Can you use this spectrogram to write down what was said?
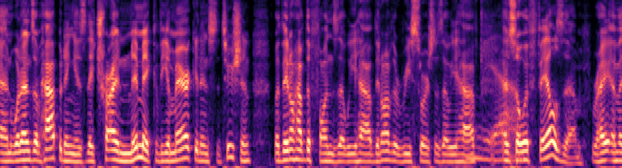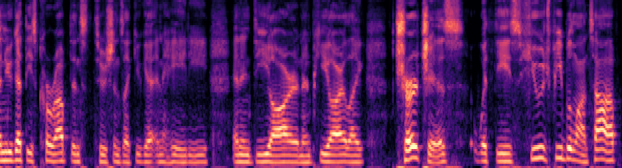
And what ends up happening is they try and mimic the American institution, but they don't have the funds that we have. They don't have the resources that we have. Yeah. And so it fails them, right? And then you get these corrupt institutions like you get in Haiti and in DR and in PR, like churches with these huge people on top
